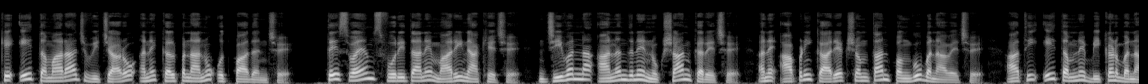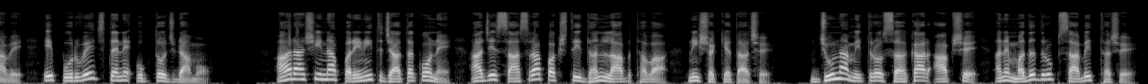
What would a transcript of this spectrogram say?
કે એ તમારા જ વિચારો અને કલ્પનાનું ઉત્પાદન છે. તે સ્વયં સ્ફુરિતાને મારી નાખે છે, જીવનના આનંદને નુકસાન કરે છે અને આપણી કાર્યક્ષમતાન પંગુ બનાવે છે. આથી એ તમને બીકણ બનાવે, એ પૂર્વે જ તેને ઉગતો જ ડામો. આ રાશિના પરિણીત જાતકોને આજે સાસરા પક્ષથી ધન લાભ થવાની શક્યતા છે. જૂના મિત્રો સહકાર આપશે અને મદદરૂપ સાબિત થશે.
